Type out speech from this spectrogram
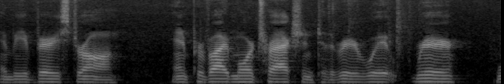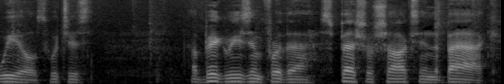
and be very strong and provide more traction to the rear, rear wheels, which is a big reason for the special shocks in the back.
